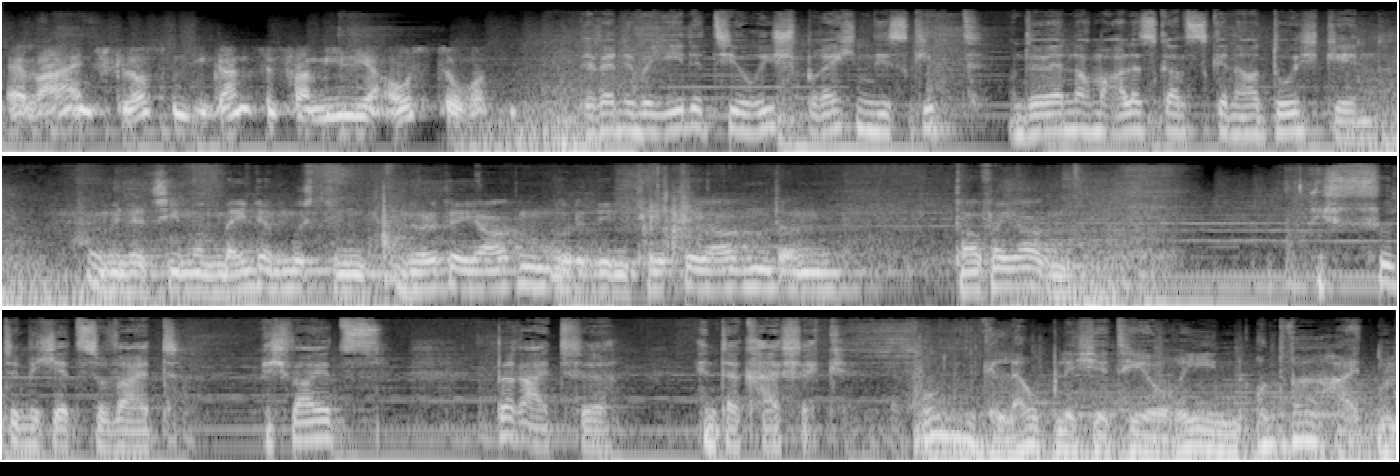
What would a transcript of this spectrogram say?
Er war entschlossen, die ganze Familie auszurotten. Wir werden über jede Theorie sprechen, die es gibt. Und wir werden nochmal alles ganz genau durchgehen. Und wenn jetzt jemand meint, er muss den Mörder jagen oder den Täter jagen, dann darf er jagen. Ich fühlte mich jetzt soweit. Ich war jetzt bereit für Hinterkaifeck. Unglaubliche Theorien und Wahrheiten.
